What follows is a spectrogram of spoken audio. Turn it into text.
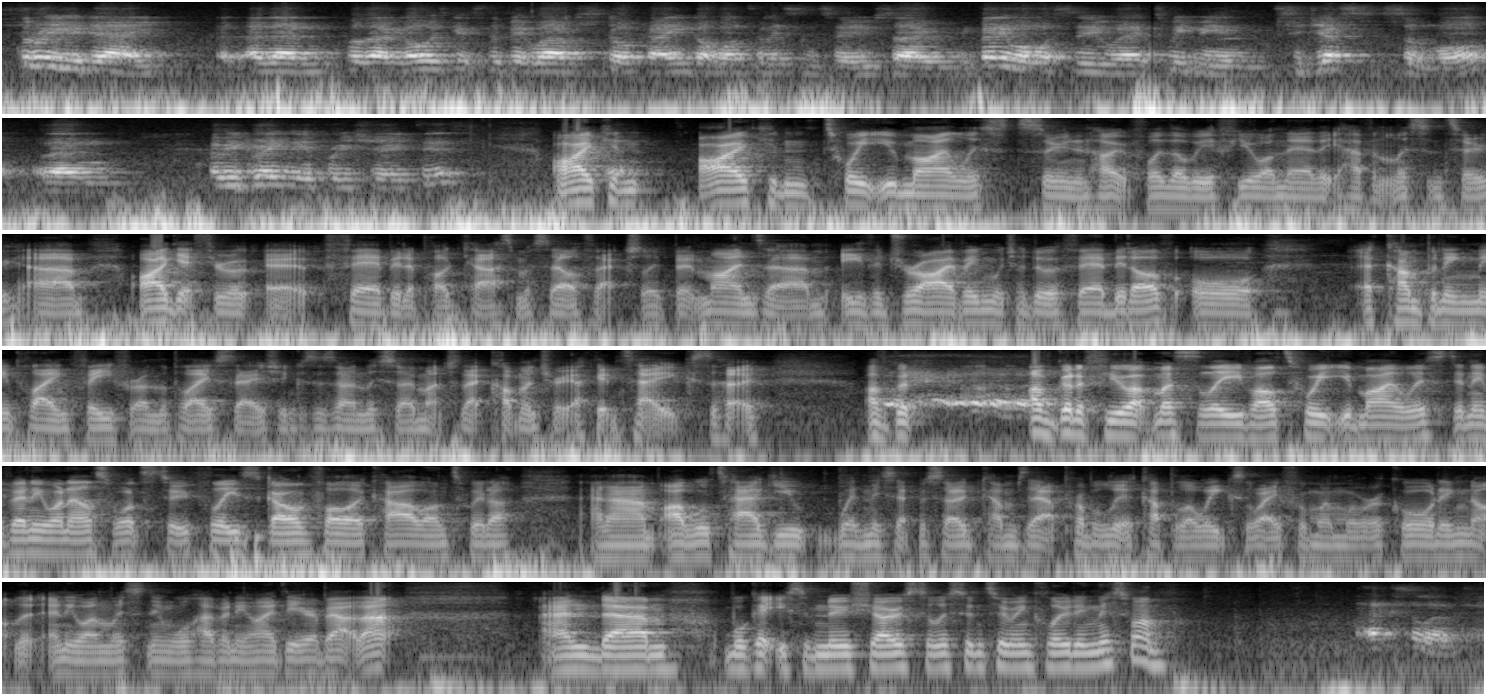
three a day, and, then but then always gets to the bit where I'm stuck. I ain't got one to listen to. So if anyone wants to uh, tweet me and suggest some more, then it'd be greatly appreciated. I can I can tweet you my list soon, and hopefully there'll be a few on there that you haven't listened to. Um, I get through a, a fair bit of podcasts myself, actually, but mine's um, either driving, which I do a fair bit of, or accompanying me playing FIFA on the PlayStation because there's only so much of that commentary I can take. So I've got I've got a few up my sleeve. I'll tweet you my list, and if anyone else wants to, please go and follow Carl on Twitter, and um, I will tag you when this episode comes out. Probably a couple of weeks away from when we're recording. Not that anyone listening will have any idea about that. And um, we'll get you some new shows to listen to, including this one. Excellent.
